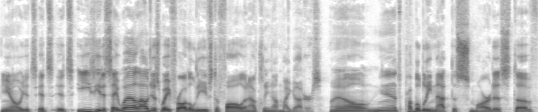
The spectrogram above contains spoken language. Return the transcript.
You know, it's it's it's easy to say, well, I'll just wait for all the leaves to fall and I'll clean up my gutters. Well, yeah, it's probably not the smartest of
